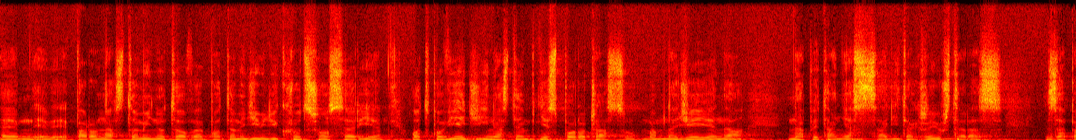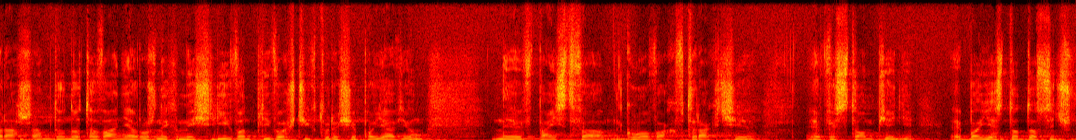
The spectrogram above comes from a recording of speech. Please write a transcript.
em, e, parunastominutowe, potem będziemy mieli krótszą serię odpowiedzi i następnie sporo czasu, mam nadzieję, na, na pytania z sali. Także już teraz zapraszam do notowania różnych myśli i wątpliwości, które się pojawią w Państwa głowach w trakcie wystąpień, bo jest to dosyć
